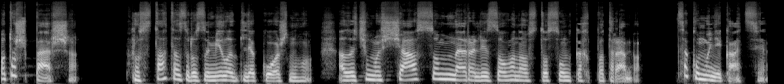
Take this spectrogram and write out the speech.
Отож, перша проста та зрозуміла для кожного, але чомусь часом не реалізована у стосунках потреба це комунікація.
